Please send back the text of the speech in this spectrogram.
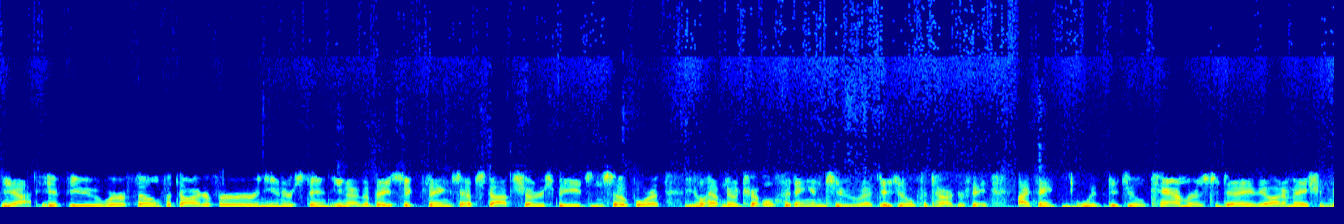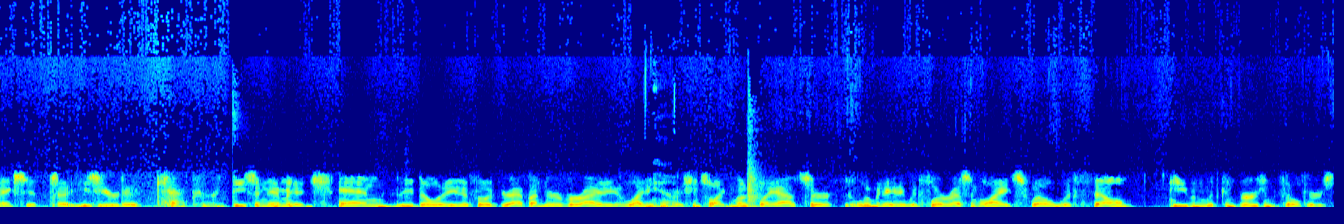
Yeah. If you were a film photographer and you understand, you know, the basic things, f-stop, shutter speeds, and so forth, you'll have no trouble fitting into uh, digital photography. I think with digital cameras today, the automation makes it uh, easier to capture a decent image and the ability to photograph under a variety of lighting yeah. conditions like most layouts are illuminated with fluorescent lights. Well, with film, even with conversion filters,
